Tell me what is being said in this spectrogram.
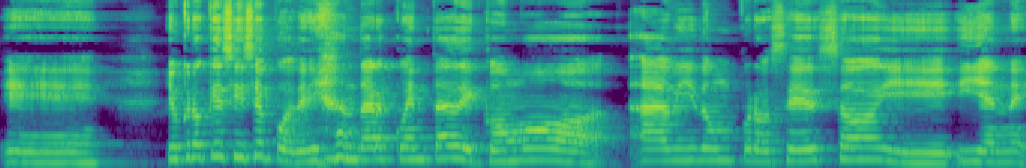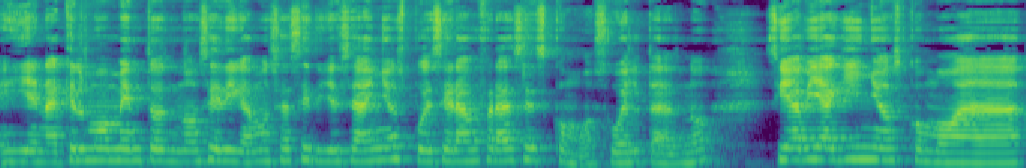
Eh, yo creo que sí se podrían dar cuenta de cómo ha habido un proceso y, en, y, en, aquel momento, no sé, digamos hace 10 años, pues eran frases como sueltas, ¿no? Sí había guiños como a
